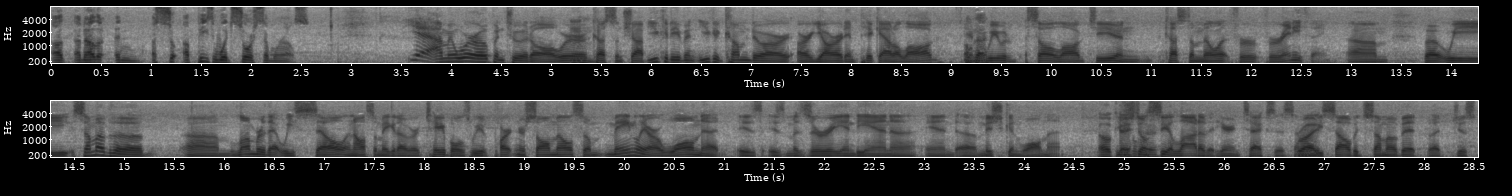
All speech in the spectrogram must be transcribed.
a, another and a, a piece of wood sourced somewhere else? Yeah, I mean we're open to it all. We're Mm. a custom shop. You could even you could come to our, our yard and pick out a log, and Okay. we would sell a log to you and custom mill it for for anything. Um, but we some of the um, lumber that we sell and also make it out of our tables, we have partner sawmills. So mainly our walnut is is Missouri, Indiana, and uh, Michigan walnut. Okay. you just don't see a lot of it here in Texas. I mean, Right. we salvage some of it, but just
